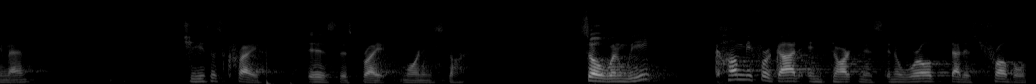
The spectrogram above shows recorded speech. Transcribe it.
Amen? Jesus Christ is this bright morning star. So when we come before God in darkness, in a world that is troubled,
